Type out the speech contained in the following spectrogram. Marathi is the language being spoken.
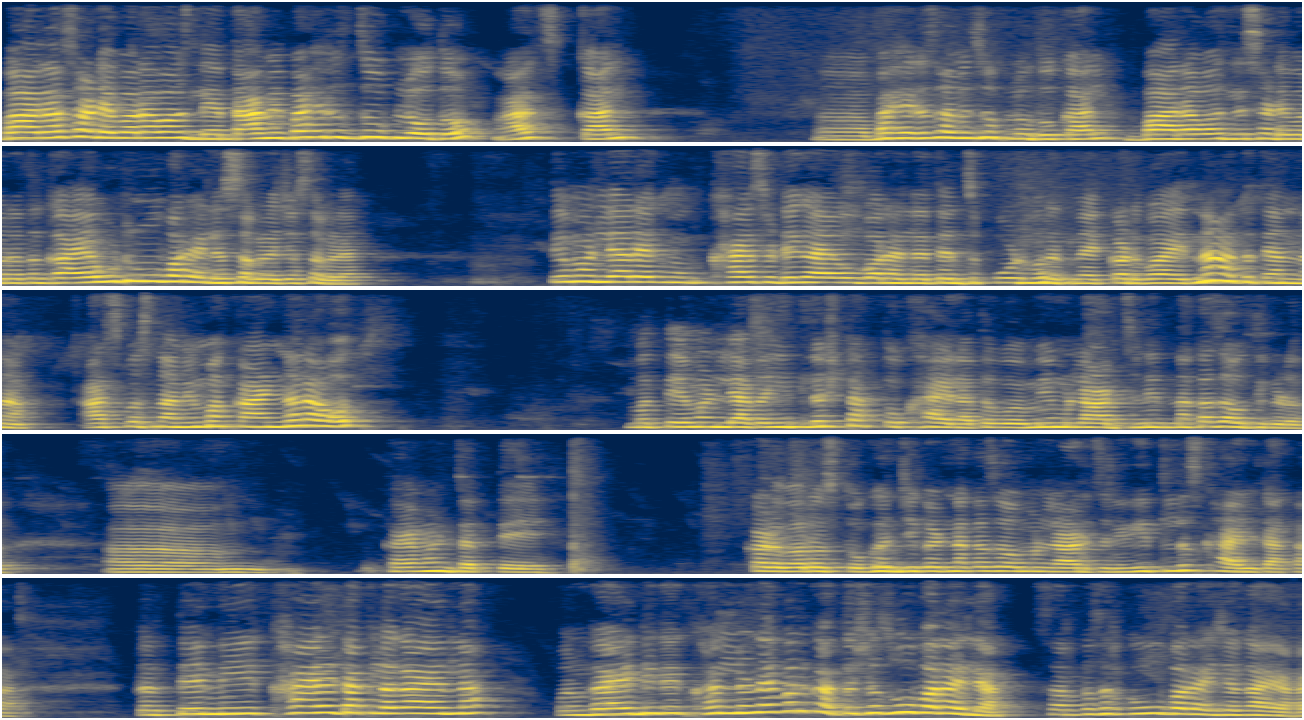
बारा साडेबारा वाजले. आता आम्ही बाहेरच झोपलो होतो आज काल. बाहेरच आम्ही झोपलो होतो काल. बारा वाजले साडेबारा. तर गाया उठून उभा राहिल्या सगळ्याच्या सगळ्या. ते म्हणले अरे खायसाठी गाया उभा राहिल्या. त्यांचं पोट भरत नाही. कडबा आहेत ना आता त्यांना. आजपासून आम्ही मग आणणार आहोत. मग ते म्हणले आता इथलंच टाकतो खायला. तर मी म्हटलं अडचणीत नका जाऊ तिकडं. काय म्हणतात ते? कडवा असतो गंजीकड नका जाऊ. म्हणलं अडचणीत इथलंच खायला टाका. तर त्यांनी खायला टाकलं गायांना. पण गायांनी काही खाल्लं नाही बरं का. तशाच उभं राहिल्या. सारखं सारखं उभं राहायच्या गाया.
